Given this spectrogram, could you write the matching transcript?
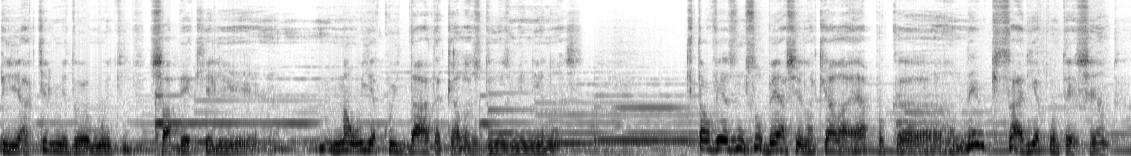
e aquilo me doeu muito, saber que ele não ia cuidar daquelas duas meninas, que talvez não soubesse naquela época nem o que estaria acontecendo.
